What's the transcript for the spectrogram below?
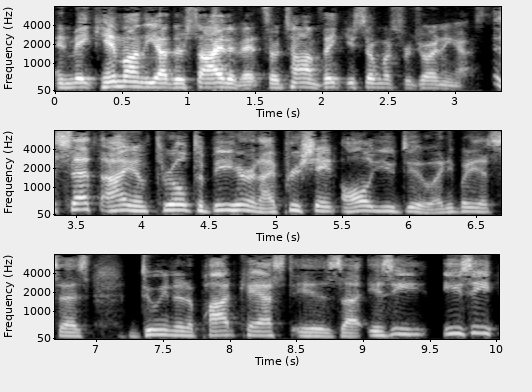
and make him on the other side of it. So, Tom, thank you so much for joining us. Seth, I am thrilled to be here, and I appreciate all you do. Anybody that says doing it a podcast is uh, easy, easy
